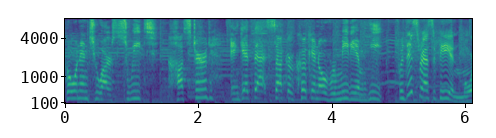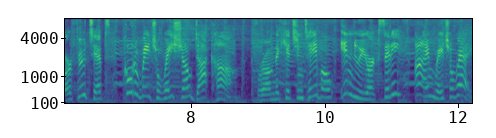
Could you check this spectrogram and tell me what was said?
going into our sweet custard, and get that sucker cooking over medium heat. For this recipe and more food tips, go to rachaelrayshow.com. From the kitchen table in New York City, I'm Rachael Ray.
